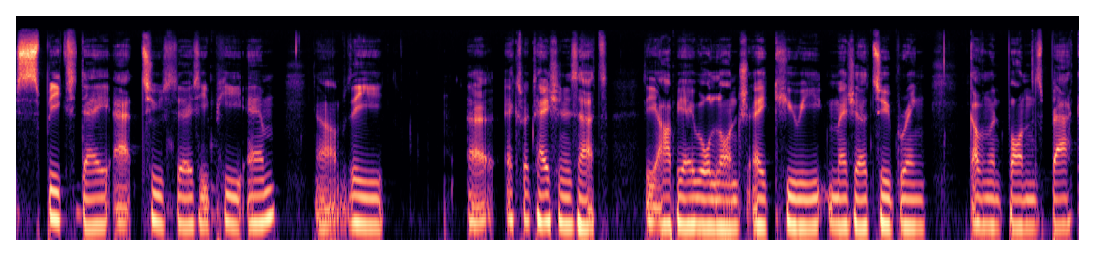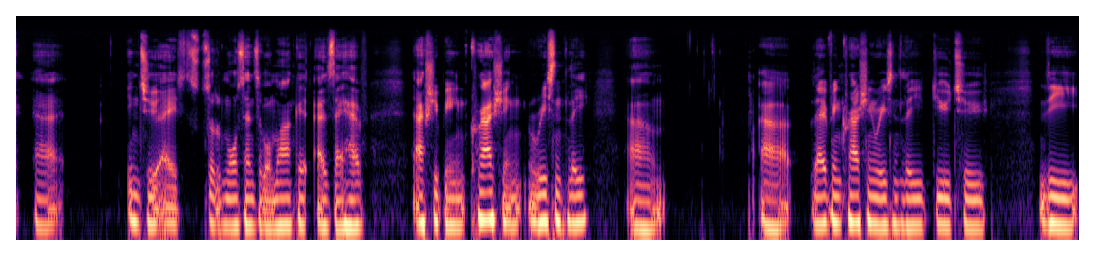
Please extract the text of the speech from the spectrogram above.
speak today at 2:30 p.m. Um, the uh, expectation is that the RBA will launch a QE measure to bring government bonds back uh, into a sort of more sensible market as they have actually been crashing recently. Um, uh, they've been crashing recently due to the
